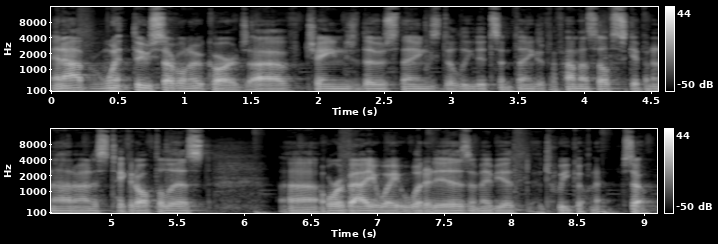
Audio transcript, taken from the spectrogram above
And I've went through several note cards. I've changed those things, deleted some things. If I find myself skipping an item, I just take it off the list uh, or evaluate what it is and maybe a, a tweak on it. So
